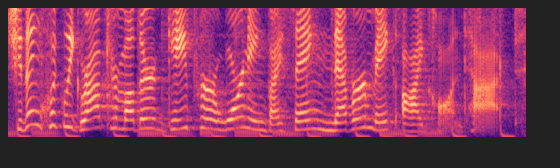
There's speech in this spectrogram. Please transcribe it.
She then quickly quickly grabbed her mother, gave her a warning by saying never make eye contact.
